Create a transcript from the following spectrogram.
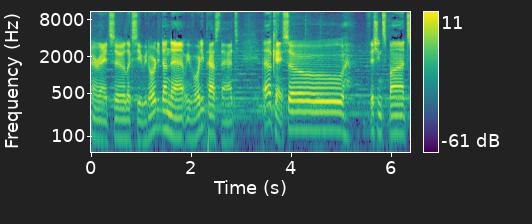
Alright, so let's see. We've already done that. We've already passed that. Okay, so... Fishing spot.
